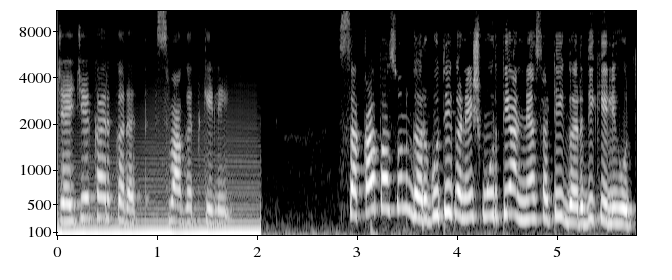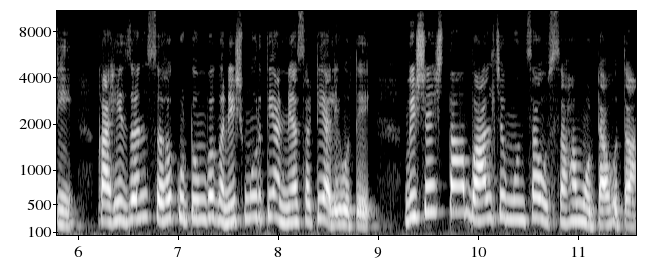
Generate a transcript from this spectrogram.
जय जयकार करत स्वागत केले. सकाळपासून घरगुती गणेश मूर्ती आणण्यासाठी गर्दी केली होती. काही जण सहकुटुंब गणेश मूर्ती आणण्यासाठी आले होते. विशेषतः बालचमूंचा उत्साह मोठा होता.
